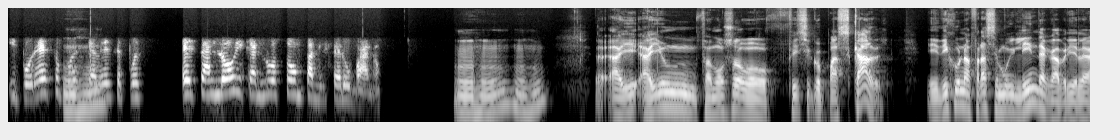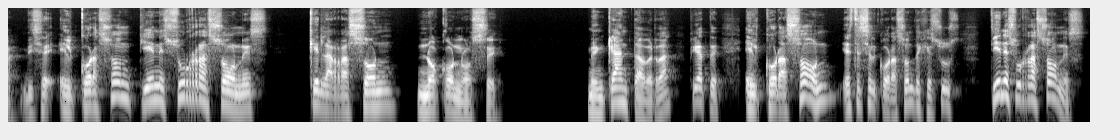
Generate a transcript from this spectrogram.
y por eso, pues, que a veces, pues, esas lógicas no son para el ser humano. Ujú, ujú. Hay, hay un famoso físico Pascal y dijo una frase muy linda, Gabriela. Dice, el corazón tiene sus razones que la razón no conoce. Me encanta, ¿verdad? Fíjate, el corazón, este es el corazón de Jesús, tiene sus razones,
